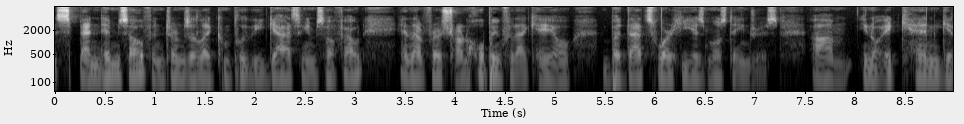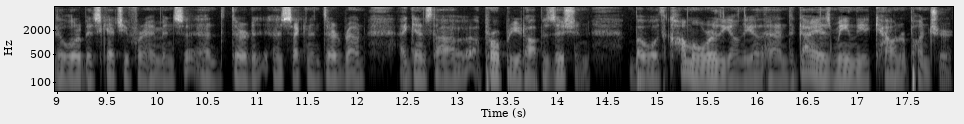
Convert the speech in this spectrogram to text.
spend himself in terms of like completely gassing himself out in that first round, hoping for that KO, but that's where he is most dangerous. Um, you know, it can get a little bit sketchy for him in uh, the third, uh, second and third round against uh, appropriate opposition. But with Khama Worthy, on the other hand, the guy is mainly a counter puncher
